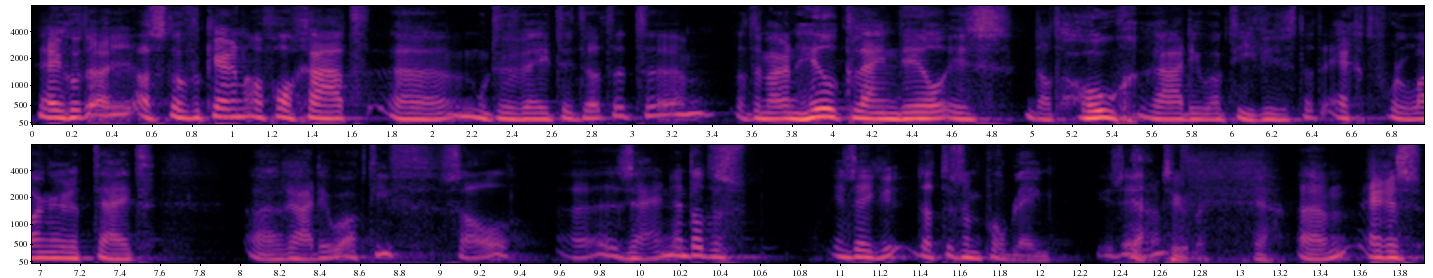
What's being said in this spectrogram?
Nee, goed, als het over kernafval gaat, eh, moeten we weten dat, het, eh, dat er maar een heel klein deel is dat hoog radioactief is. Dat echt voor langere tijd eh, radioactief zal eh, zijn. En dat is, in zeker, dat is een probleem. Je ja, natuurlijk. Ja. Ehm, er is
